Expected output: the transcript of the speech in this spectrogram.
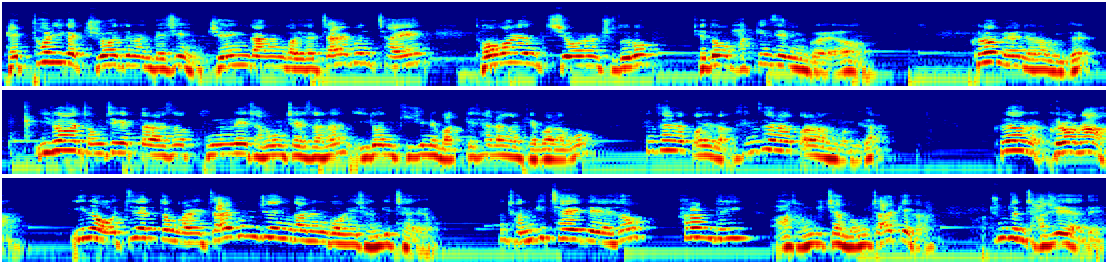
배터리가 줄어드는 대신 주행 가는 거리가 짧은 차에 더 많은 지원을 주도록 제도가 바뀐 셈인 거예요. 그러면 여러분들 이러한 정책에 따라서 국내 자동차 회사는 이런 기준에 맞게 차량을 개발하고 생산할 거라고 생산할 거라는 겁니다. 그러나, 그러나 이는 어찌됐든 간에 짧은 주행 가는 거리 전기차예요. 전기차에 대해서 사람들이 아 전기차 너무 짧게 가 충전 자주 해야 돼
